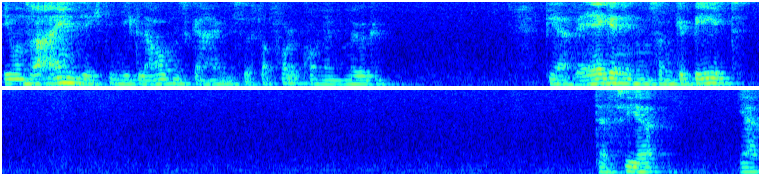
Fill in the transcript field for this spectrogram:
die unsere Einsicht in die Glaubensgeheimnisse vervollkommnen möge. Wir erwägen in unserem Gebet, dass wir ja,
